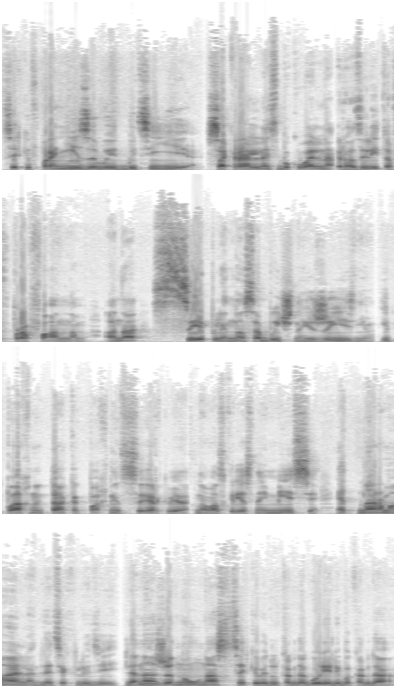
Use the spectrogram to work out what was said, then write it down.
церковь пронизывает бытие. Сакральность буквально разлита в профанном. Она сцеплена с обычной жизнью. И пахнуть так, как пахнет церковь на воскресной мессе, это нормально для тех людей. Для нас же, ну, у нас церковь идут когда горе, либо когда,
